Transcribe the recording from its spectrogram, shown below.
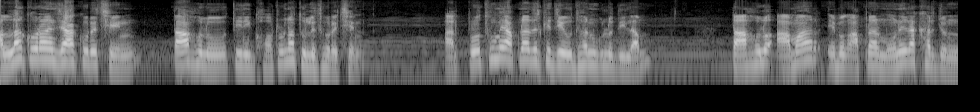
আল্লাহ কোরআনে যা করেছেন, তা হলো তিনি ঘটনা তুলে ধরেছেন। আর প্রথমে আপনাদেরকে যে উদাহরণগুলো দিলাম, তা হলো আমার এবং আপনার মনে রাখার জন্য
